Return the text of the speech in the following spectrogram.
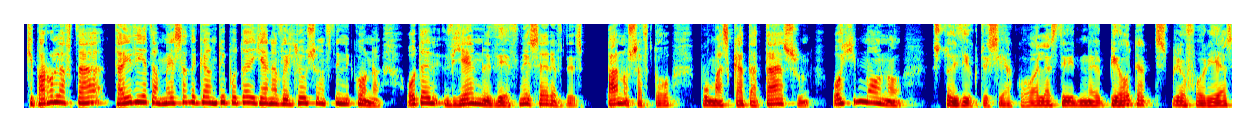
και παρόλα αυτά, τα ίδια τα μέσα δεν κάνουν τίποτα για να βελτιώσουν αυτήν την εικόνα. Όταν βγαίνουν διεθνείς έρευνες πάνω σε αυτό που μας κατατάσσουν όχι μόνο στο ιδιοκτησιακό αλλά στην ε, ποιότητα της πληροφορίας,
